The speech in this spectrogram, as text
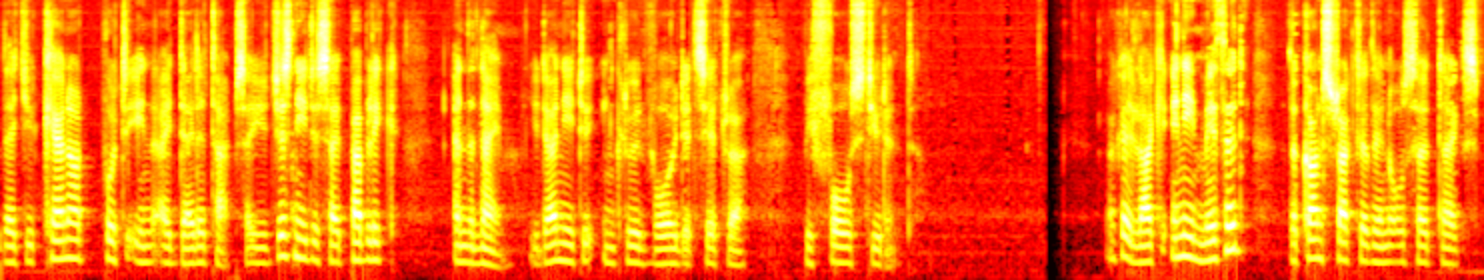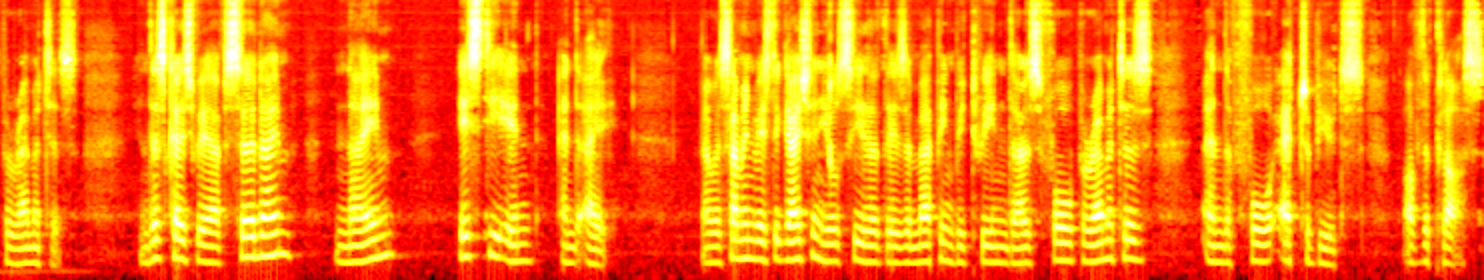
that you cannot put in a data type. So you just need to say public and the name. You don't need to include void, etc. before student. Okay, like any method, the constructor then also takes parameters. In this case, we have surname, name, STN, and A. Now, with some investigation, you'll see that there's a mapping between those four parameters and the four attributes of the class.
